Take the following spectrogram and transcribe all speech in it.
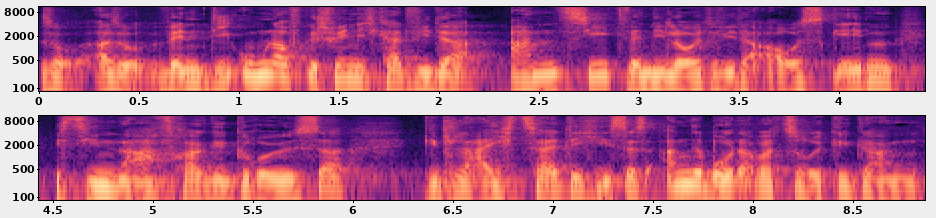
So, also wenn die Umlaufgeschwindigkeit wieder anzieht, wenn die Leute wieder ausgeben, ist die Nachfrage größer. Gleichzeitig ist das Angebot aber zurückgegangen.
